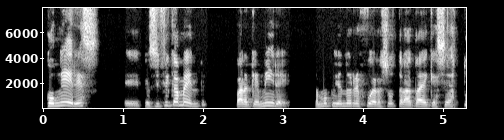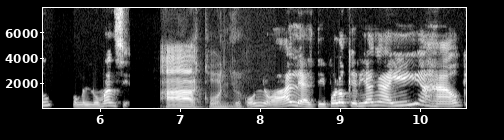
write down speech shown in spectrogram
con Eres eh, específicamente, para que mire, estamos pidiendo refuerzo, trata de que seas tú con el Numancia. Ah, coño. Coño, dale, al tipo lo querían ahí, ajá, ok.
